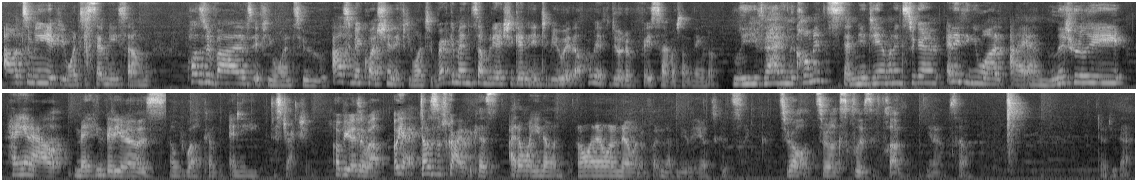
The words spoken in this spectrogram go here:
out to me, if you want to send me some positive vibes, if you want to ask me a question, if you want to recommend somebody I should get an interview with, I'll probably have to do it over FaceTime or something. Leave that in the comments. Send me a DM on Instagram. Anything you want. I am literally hanging out, making videos. I would welcome any distraction. Hope you guys are well. Oh yeah, don't subscribe because I don't want you knowing. I don't want anyone to know when I'm putting up new videos because it's like it's real, it's a real exclusive club, you know. So don't do that.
